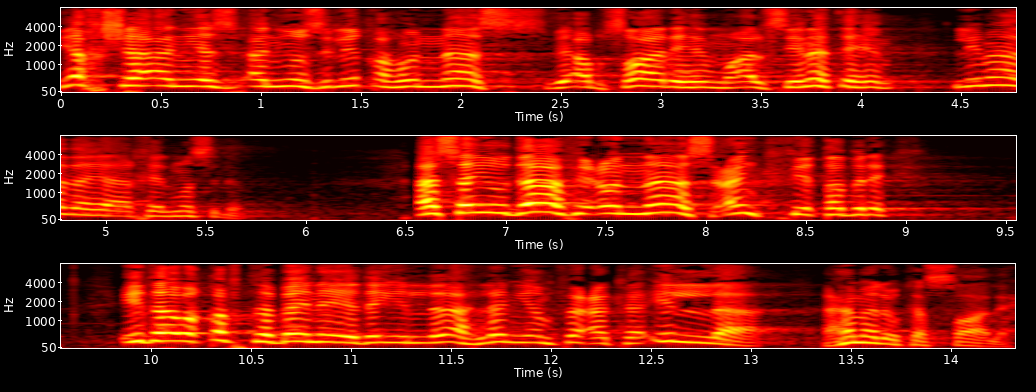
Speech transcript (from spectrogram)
يخشى أن يز أن يزلقه الناس بأبصارهم وألسنتهم. لماذا يا أخي المسلم؟ أسيدافع الناس عنك في قبرك؟ إذا وقفت بين يدي الله لن ينفعك إلا عملك الصالح.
